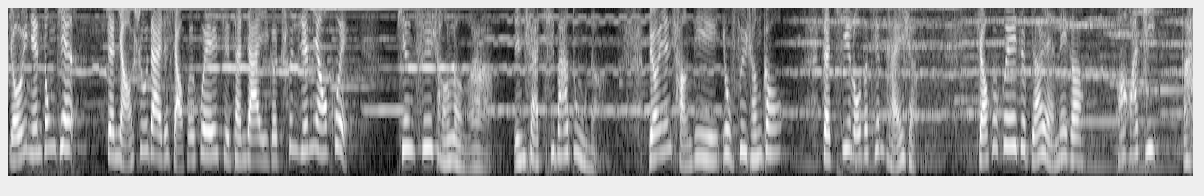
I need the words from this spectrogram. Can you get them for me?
有一年冬天，这鸟叔带着小灰灰去参加一个春节庙会，天非常冷啊，零下七八度呢。表演场地又非常高，在七楼的天台上，小灰灰就表演那个滑滑梯啊，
